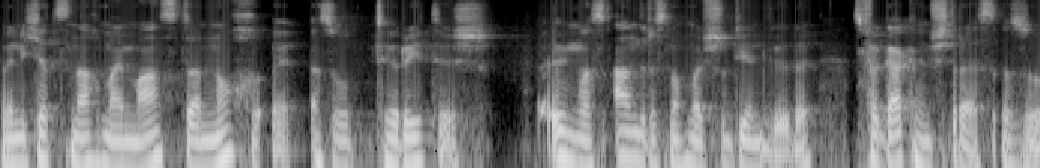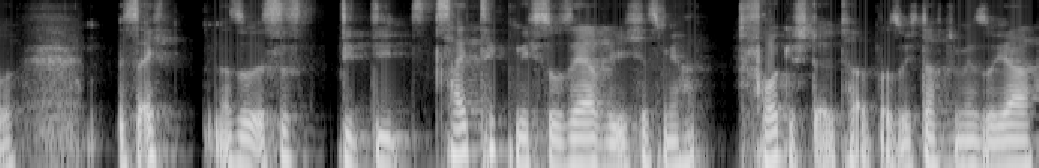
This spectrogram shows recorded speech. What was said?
wenn ich jetzt nach meinem Master noch, also theoretisch irgendwas anderes nochmal studieren würde. Es wäre gar kein Stress. Also ist echt, also es ist, die, die Zeit tickt nicht so sehr, wie ich es mir vorgestellt habe. Also ich dachte mir so, ja,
